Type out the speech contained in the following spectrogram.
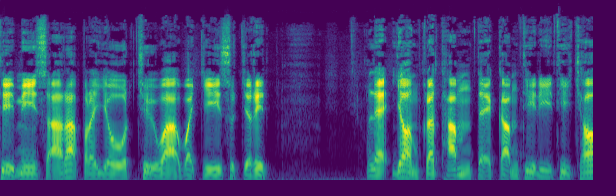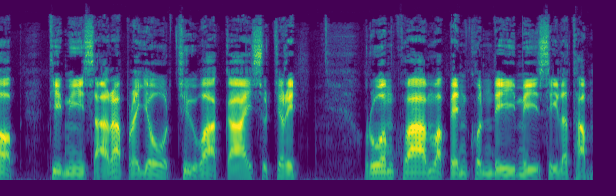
ที่มีสารประโยชน์ ชื่อว่าวจีสุจริต และย่อมกระทำแต่กรรมที่ดีที่ชอบ ที่มีสารประโยชน์ ชื่อว่ากายสุจริต รวมความว่าเป็นคนดีมีศีลธรรม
